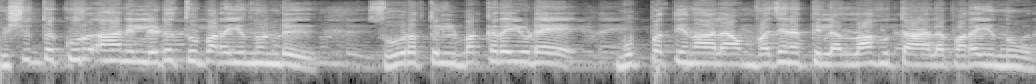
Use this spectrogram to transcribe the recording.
വിശുദ്ധ ഖുർആാനിൽ എടുത്തു പറയുന്നുണ്ട്. സൂറത്തുൽ ബക്കറയുടെ മുപ്പത്തിനാലാം വചനത്തിൽ അള്ളാഹു താല പറയുന്നു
